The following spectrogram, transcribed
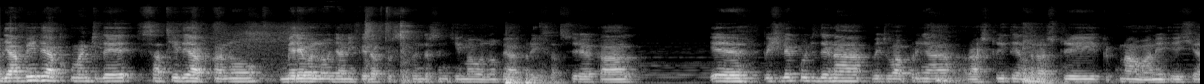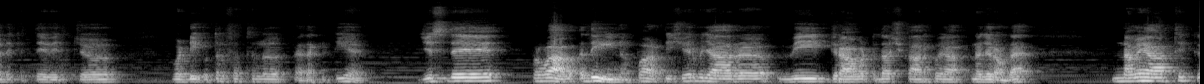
ਪੰਜਾਬੀ ਅਧਿਆਪਕ ਮੰਚ ਦੇ ਸਾਥੀ ਅਧਿਆਪਕਾਂ ਨੂੰ ਮੇਰੇ ਵੱਲੋਂ ਯਾਨੀ ਕਿ ਡਾਕਟਰ ਸੁਖਵਿੰਦਰ ਸਿੰਘ ਚੀਮਾ ਵੱਲੋਂ ਪਿਆਰ ਭਰੀ ਸਤਿ ਸ੍ਰੀ ਅਕਾਲ। ਇਹ ਪਿਛਲੇ ਕੁਝ ਦਿਨਾਂ ਵਿੱਚ ਵਾਪਰੀਆਂ ਰਾਸ਼ਟਰੀ ਤੇ ਅੰਤਰਰਾਸ਼ਟਰੀ ਘਟਨਾਵਾਂ ਨੇ ਏਸ਼ੀਆ ਦੇ ਖਿੱਤੇ ਵਿੱਚ ਵੱਡੀ ਉਤਲ ਫਥਲ ਪੈਦਾ ਕੀਤੀ ਹੈ, ਜਿਸ ਦੇ ਪ੍ਰਭਾਵ ਅਧੀਨ ਭਾਰਤੀ ਸ਼ੇਅਰ ਬਾਜ਼ਾਰ ਵੀ ਗਿਰਾਵਟ ਦਾ ਸ਼ਿਕਾਰ ਹੋਇਆ ਨਜ਼ਰ ਆਉਂਦਾ ਹੈ। ਨਵੇਂ ਆਰਥਿਕ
